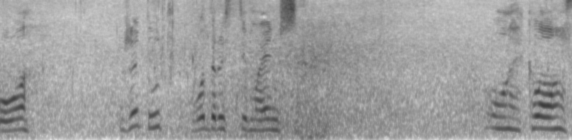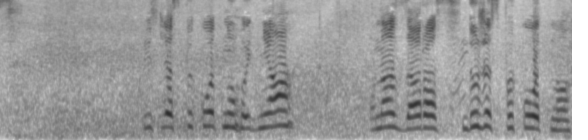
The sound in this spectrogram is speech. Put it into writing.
О, вже тут водорості менше. Ой, клас. Після спекотного дня у нас зараз дуже спекотно.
